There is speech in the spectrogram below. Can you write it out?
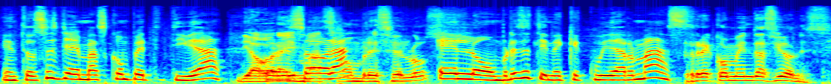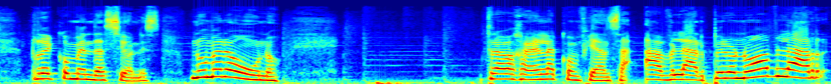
Entonces ya hay más competitividad. Y ahora Por hay más ahora hombres celosos. El hombre se tiene que cuidar más. Recomendaciones. Recomendaciones. Número uno, trabajar en la confianza, hablar, pero no hablar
